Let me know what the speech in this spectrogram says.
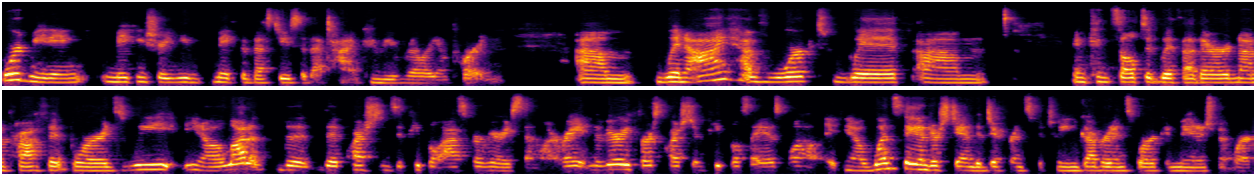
board meeting, making sure you make the best use of that time can be really important. Um, when I have worked with um, and consulted with other nonprofit boards, we, you know, a lot of the, the questions that people ask are very similar, right? And the very first question people say is, well, you know, once they understand the difference between governance work and management work,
